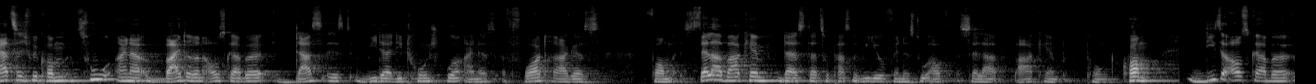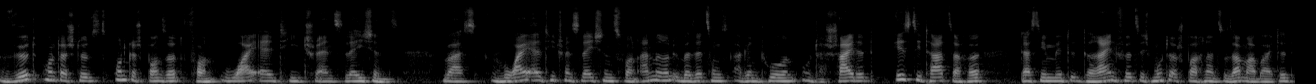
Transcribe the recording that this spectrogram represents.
Herzlich willkommen zu einer weiteren Ausgabe. Das ist wieder die Tonspur eines Vortrages vom Seller Barcamp. Das dazu passende Video findest du auf sellerbarcamp.com. Diese Ausgabe wird unterstützt und gesponsert von YLT Translations. Was YLT Translations von anderen Übersetzungsagenturen unterscheidet, ist die Tatsache, dass sie mit 43 Muttersprachlern zusammenarbeitet,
